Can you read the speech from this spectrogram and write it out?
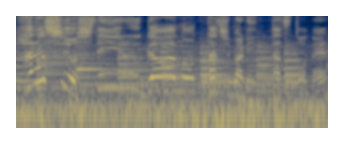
話をしている側の立場に立つとね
